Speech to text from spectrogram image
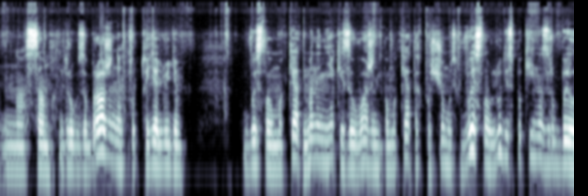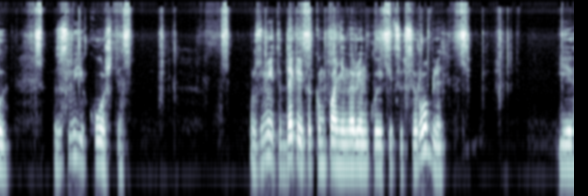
на сам друк зображення. Тобто я людям вислав макет. У мене ніяких зауважень по макетах, по чомусь. Вислав, люди спокійно зробили за свої кошти. Розумієте, декілька компаній на ринку, які це все роблять. І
